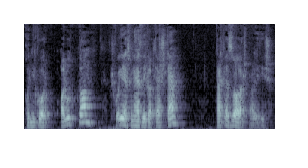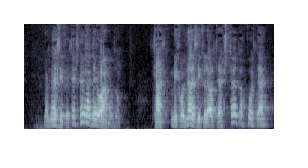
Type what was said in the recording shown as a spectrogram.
hogy mikor aludtam, és akkor éreztem, hogy nehezék a testem, tehát ez az alvásparalízis. Mert nehezik a testem, jaj, de jó álmodom. Tehát mikor nehezik le a tested, akkor te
